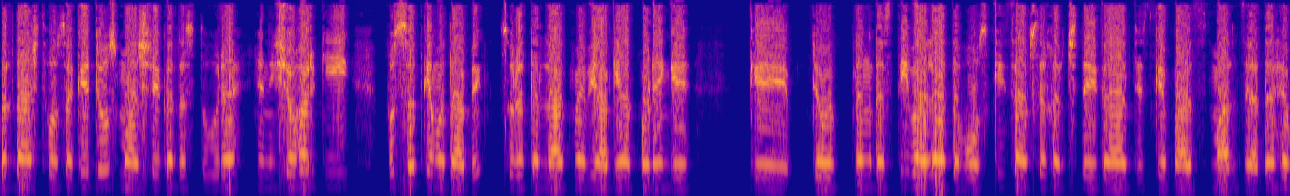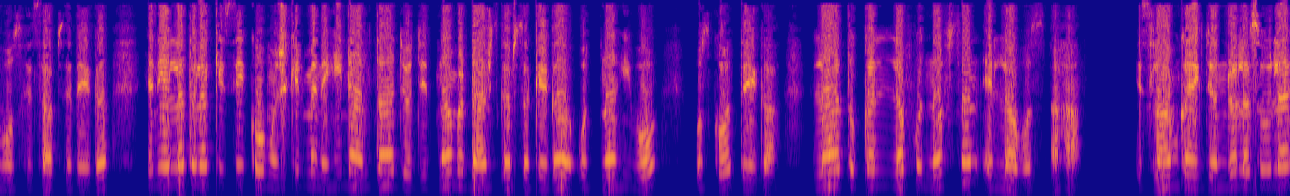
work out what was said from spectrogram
برداشت ہو سکے جو اس معاشرے کا دستور ہے یعنی شوہر کی وسط کے مطابق۔ صورت اللہ میں بھی آگے آپ پڑھیں گے کہ جو تنگ دستی والا ہے تو وہ اس کے حساب سے خرچ دے گا جس کے پاس مال زیادہ ہے وہ اس حساب سے دے گا۔ یعنی اللہ تعالیٰ کسی کو مشکل میں نہیں ڈالتا، جو جتنا برداشت کر سکے گا، اتنا ہی وہ اس کو دے گا۔ لا تکلف نفسن اللہ وسعها اسلام کا ایک جنرل اصول ہے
